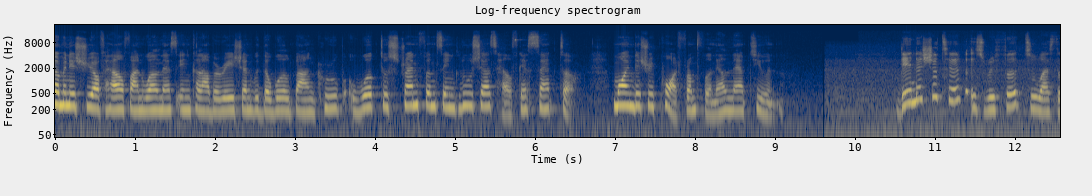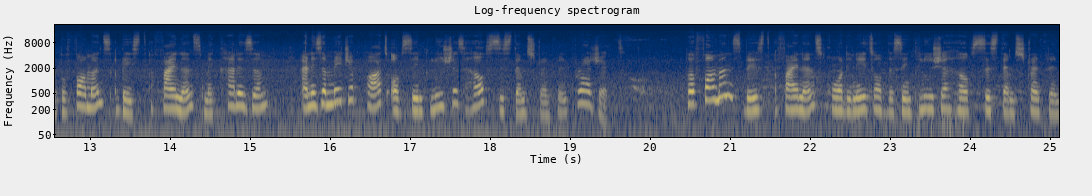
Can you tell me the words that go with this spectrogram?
The Ministry of Health and Wellness in collaboration with the World Bank Group work to strengthen St. Lucia's healthcare sector. More in this report from Fernell Neptune. The initiative is referred to as the Performance-Based Finance Mechanism and is a major part of St. Lucia's Health System Strengthening Project. Performance-based finance coordinator of the St. Lucia Health System Strengthening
